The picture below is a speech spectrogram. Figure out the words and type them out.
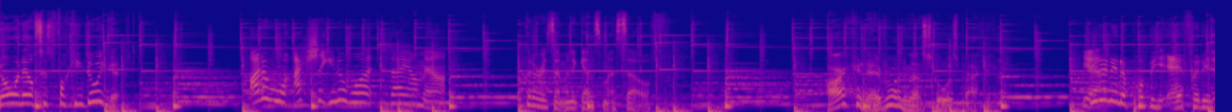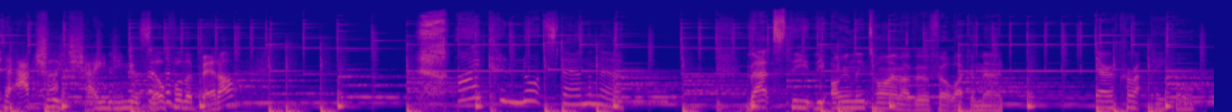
no one else is fucking doing it. I don't want. Actually, you know what? Today I'm out. I've got a resentment against myself. I reckon everyone in that school is packing. Yeah. You don't need to put the effort into actually changing yourself for the better. I cannot stand the man. That's the the only time I've ever felt like a man. There are corrupt people.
